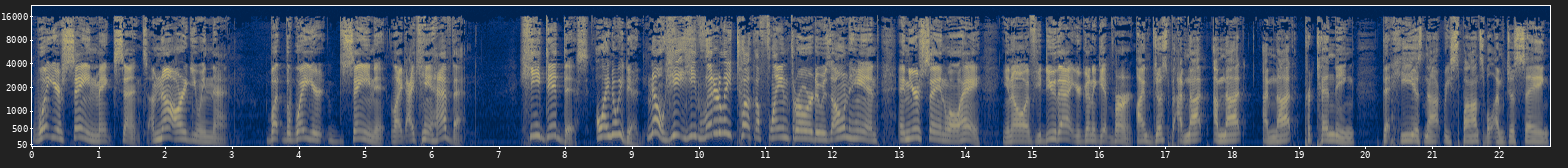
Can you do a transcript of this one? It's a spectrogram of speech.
what you're saying makes sense. I'm not arguing that, but the way you're saying it, like I can't have that. He did this. Oh, I know he did. No, he he literally took a flamethrower to his own hand, and you're saying, well, hey, you know, if you do that, you're gonna get burnt. I'm just. I'm not. I'm not. I'm not pretending that he is not responsible. I'm just saying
